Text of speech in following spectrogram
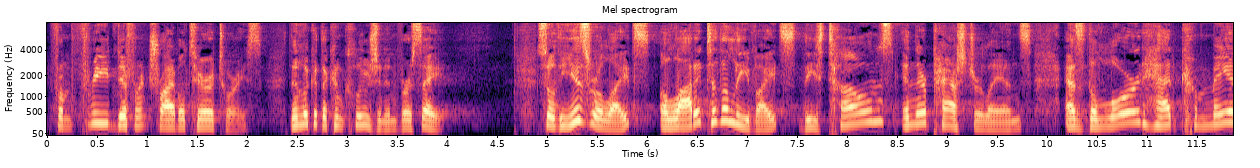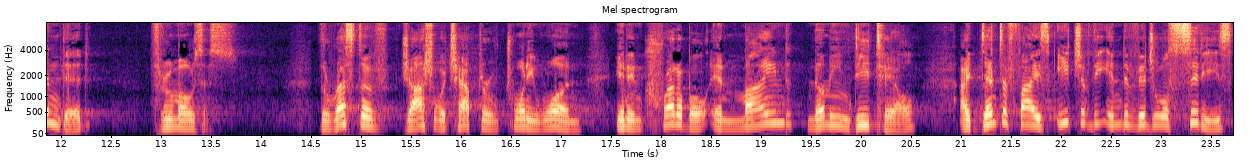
from three different tribal territories. Then look at the conclusion in verse 8. So the Israelites allotted to the Levites these towns and their pasture lands as the Lord had commanded through Moses. The rest of Joshua chapter 21, in incredible and mind numbing detail, identifies each of the individual cities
